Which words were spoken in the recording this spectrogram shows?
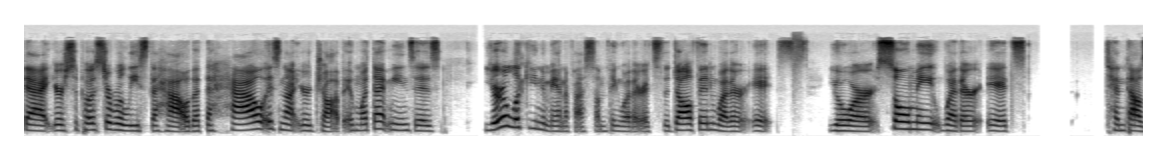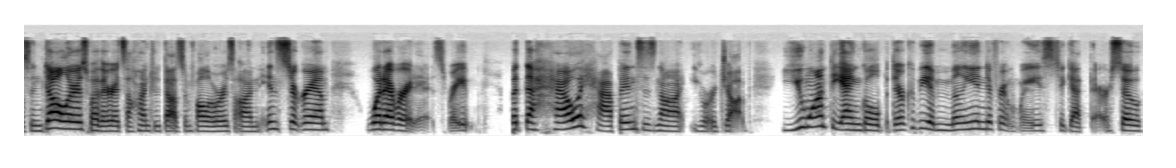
that you're supposed to release the how, that the how is not your job. And what that means is you're looking to manifest something, whether it's the dolphin, whether it's your soulmate, whether it's $10,000, whether it's 100,000 followers on Instagram, whatever it is, right? But the how it happens is not your job. You want the end goal, but there could be a million different ways to get there. So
